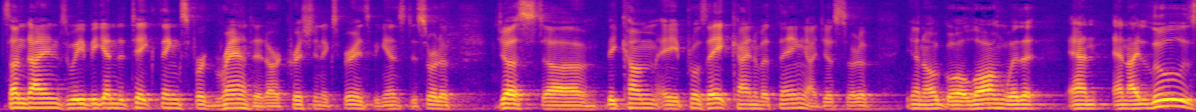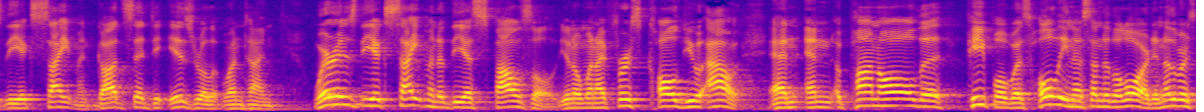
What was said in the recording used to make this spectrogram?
Sometimes we begin to take things for granted. Our Christian experience begins to sort of just uh, become a prosaic kind of a thing. I just sort of, you know, go along with it. And, and I lose the excitement. God said to Israel at one time, where is the excitement of the espousal? You know, when I first called you out, and, and upon all the people was holiness unto the Lord. In other words,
